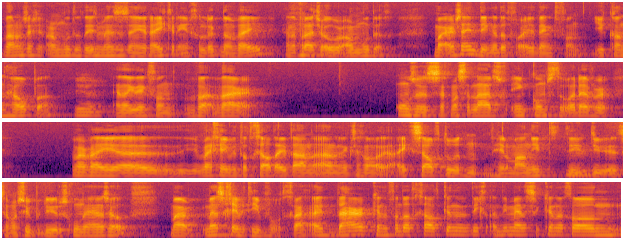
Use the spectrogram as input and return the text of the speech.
waarom zeg je armoedig? Deze mensen zijn rijker in geluk dan wij. En dan praat je over armoedig. Maar er zijn dingen waarvan je denkt van, je kan helpen. Ja. En dat ik denk van, waar, waar onze zeg maar, salaris of inkomsten, whatever... Waar wij, eh, wij geven dat geld uit aan, aan ik zeg wel, ja, ik zelf doe het helemaal niet, die, Mhm. die zeg maar super dure schoenen en zo. Maar mensen geven het hier bijvoorbeeld graag uit. Daar kunnen van dat geld kunnen die, die mensen kunnen gewoon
